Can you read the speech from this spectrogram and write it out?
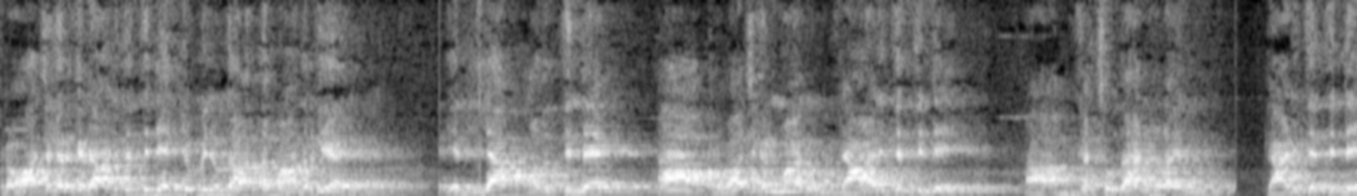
പ്രവാചകർക്ക് ലാളിത്യത്തിന്റെ ഏറ്റവും വലിയ ഉദാത്ത മാതൃകയായിരുന്നു. എല്ലാ മതത്തിന്റെ പ്രവാചകന്മാരും ലാളിത്യത്തിന്റെ ആ, മികച്ച ഉദാഹരണങ്ങളായിരുന്നു. ലാളിത്യത്തിന്റെ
